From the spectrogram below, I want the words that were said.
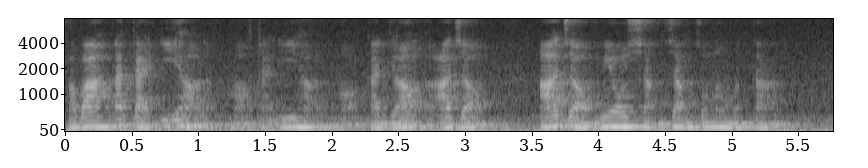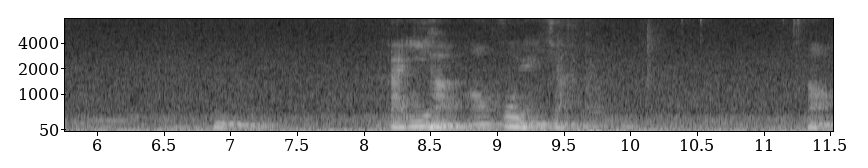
好吧，那改一好了，好，改一好了，好，感觉 R 角。R 角没有想象中那么大，嗯，改一好，好复原一下，好，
